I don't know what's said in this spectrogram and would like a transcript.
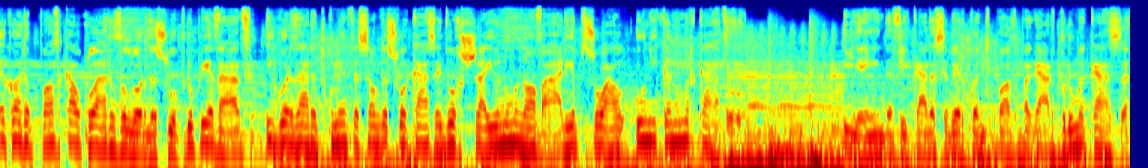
Agora pode calcular o valor da sua propriedade e guardar a documentação da sua casa e do recheio numa nova área pessoal única no mercado. E ainda ficar a saber quanto pode pagar por uma casa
